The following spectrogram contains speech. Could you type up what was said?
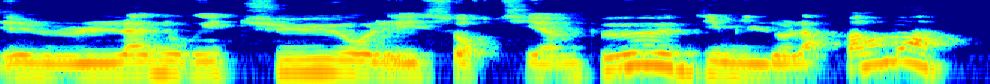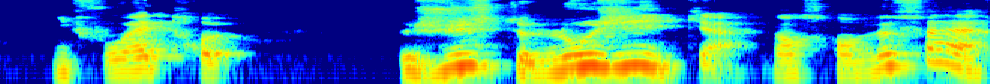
la nourriture, les sorties un peu, 10 000 dollars par mois. Il faut être juste logique dans ce qu'on veut faire.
